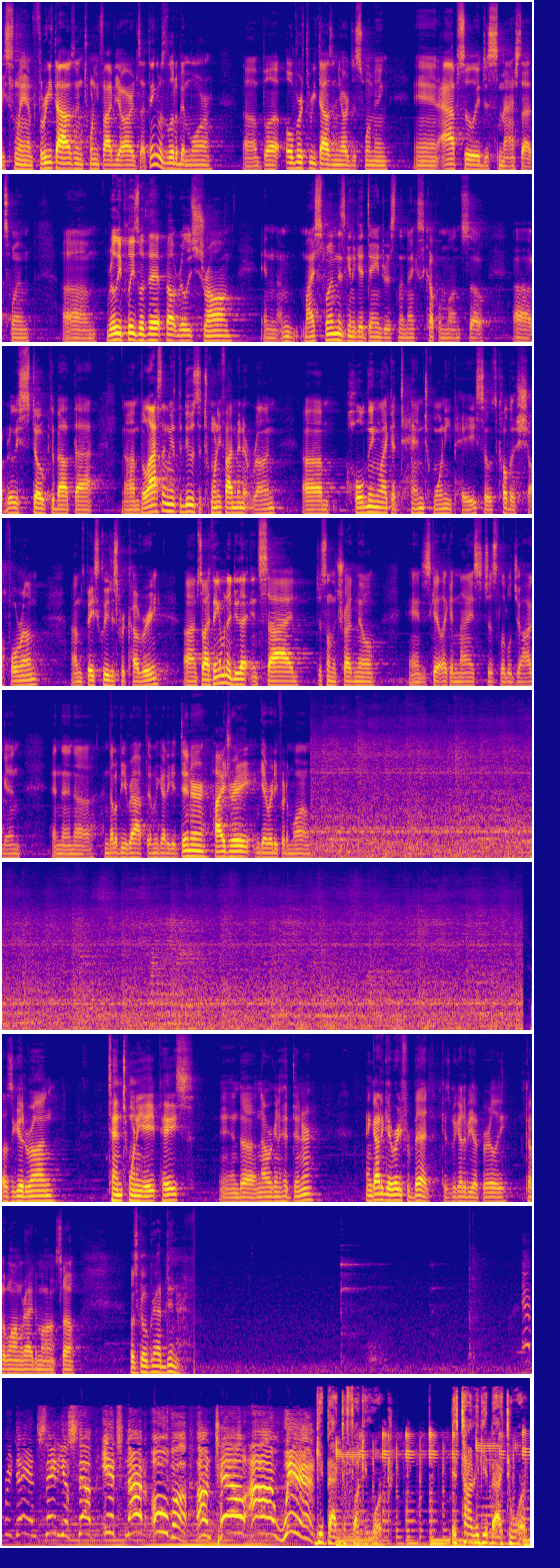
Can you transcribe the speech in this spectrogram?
We swam 3,025 yards. I think it was a little bit more, uh, but over 3,000 yards of swimming and absolutely just smashed that swim. Um, really pleased with it, felt really strong, and I'm, my swim is gonna get dangerous in the next couple months, so uh, really stoked about that. Um, the last thing we have to do is a 25 minute run, um, holding like a 10-20 pace, so it's called a shuffle run. Um, it's basically just recovery. Um, so I think I'm gonna do that inside, just on the treadmill, and just get like a nice just little jog in and then uh, and that'll be wrapped. Then we got to get dinner hydrate and get ready for tomorrow. That was a good run. 1028 pace and uh, now we're gonna hit dinner. And got to get ready for bed because we got to be up early. Got a long ride tomorrow so let's go grab dinner every day and say to yourself, it's not over until I win. Get back to fucking work. It's time to get back to work.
